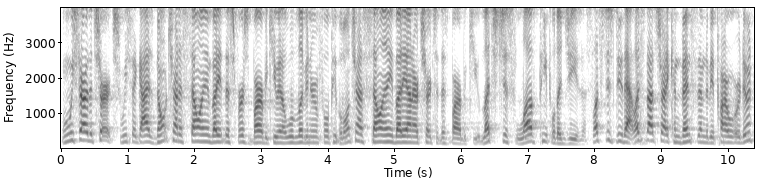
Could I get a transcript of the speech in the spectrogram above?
When we started the church, we said, guys, don't try to sell anybody at this first barbecue in a little living room full of people. Don't try to sell anybody on our church at this barbecue. Let's just love people to Jesus. Let's just do that. Let's not try to convince them to be part of what we're doing.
